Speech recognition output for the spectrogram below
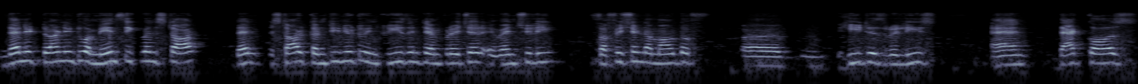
Then it turned into a main sequence star, then star continue to increase in temperature, eventually sufficient amount of uh, heat is released and that cause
